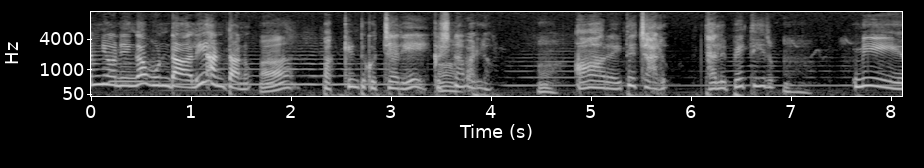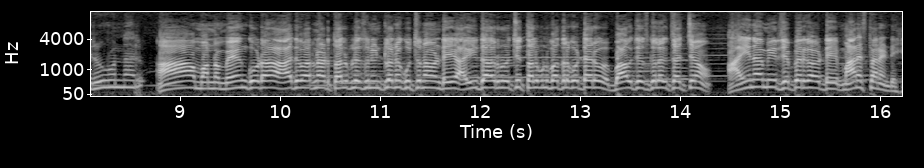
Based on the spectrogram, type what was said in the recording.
అన్యోన్యంగా ఉండాలి అంటాను? పక్కింటికి వచ్చారే కృష్ణ వాళ్ళు. ఆరైతే చాలు. తలిపే తీరు. మీరు ఉన్నారు. ఆ మొన్న మేము కూడా ఆదివారం నాడు తలుపులు వేసుకుని ఇంట్లోనే కూర్చున్నామండి. ఐదారు వచ్చి తలుపులు బద్దలు కొట్టారు. బాగు చేసుకోలేక చచ్చాం. అయినా మీరు చెప్పారు కాబట్టి మానేస్తానండి.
